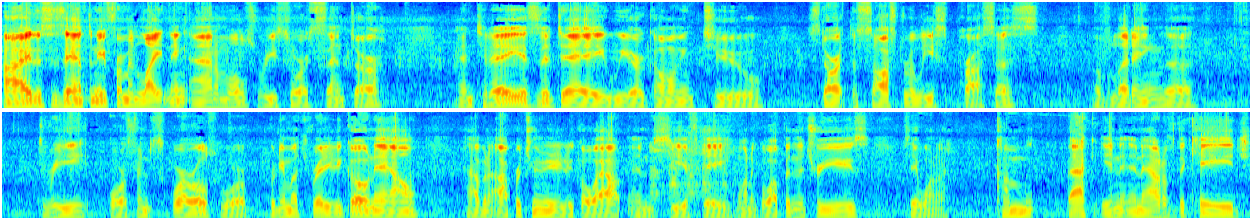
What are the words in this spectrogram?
Hi, this is Anthony from Enlightening Animals Resource Center. And today is the day we are going to start the soft release process of letting the three orphan squirrels who are pretty much ready to go now have an opportunity to go out and see if they want to go up in the trees, if they want to come back in and out of the cage.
